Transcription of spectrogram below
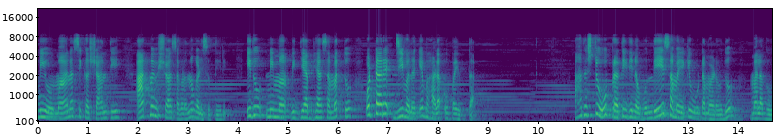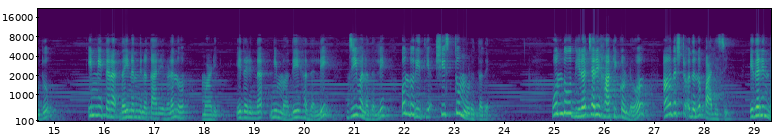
ನೀವು ಮಾನಸಿಕ ಶಾಂತಿ, ಆತ್ಮವಿಶ್ವಾಸಗಳನ್ನು ಗಳಿಸುತ್ತೀರಿ. ಇದು ನಿಮ್ಮ ವಿದ್ಯಾಭ್ಯಾಸ ಮತ್ತು ಒಟ್ಟಾರೆ ಜೀವನಕ್ಕೆ ಬಹಳ ಉಪಯುಕ್ತ. ಆದಷ್ಟು ಪ್ರತಿದಿನ ಒಂದೇ ಸಮಯಕ್ಕೆ ಊಟ ಮಾಡುವುದು, ಮಲಗುವುದು, ಇನ್ನಿತರ ದೈನಂದಿನ ಕಾರ್ಯಗಳನ್ನು ಮಾಡಿ. ಇದರಿಂದ ನಿಮ್ಮ ದೇಹದಲ್ಲಿ, ಜೀವನದಲ್ಲಿ ಒಂದು ರೀತಿಯ ಶಿಸ್ತು ಮೂಡುತ್ತದೆ. ಒಂದು ದಿನಚರಿ ಹಾಕಿಕೊಂಡು ಆದಷ್ಟು ಅದನ್ನು ಪಾಲಿಸಿ. ಇದರಿಂದ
